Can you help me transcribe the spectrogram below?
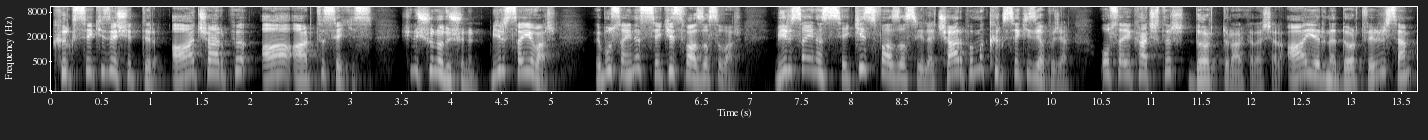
48 eşittir A çarpı A artı 8. Şimdi şunu düşünün. Bir sayı var ve bu sayının 8 fazlası var. Bir sayının 8 fazlasıyla çarpımı 48 yapacak. O sayı kaçtır? 4'tür arkadaşlar. A yerine 4 verirsem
